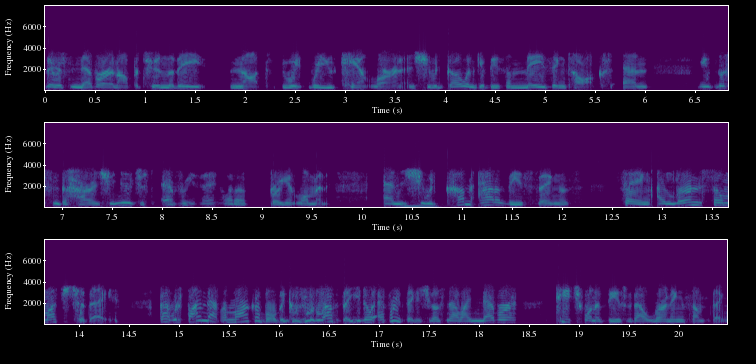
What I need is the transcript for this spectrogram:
there is never an opportunity not where you can't learn. And she would go and give these amazing talks, and you'd listen to her, and she knew just everything. What a brilliant woman! And she mm-hmm. would come out of these things saying, "I learned so much today." And I would find that remarkable because we love that you know everything. She goes, "Now I never teach one of these without learning something."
